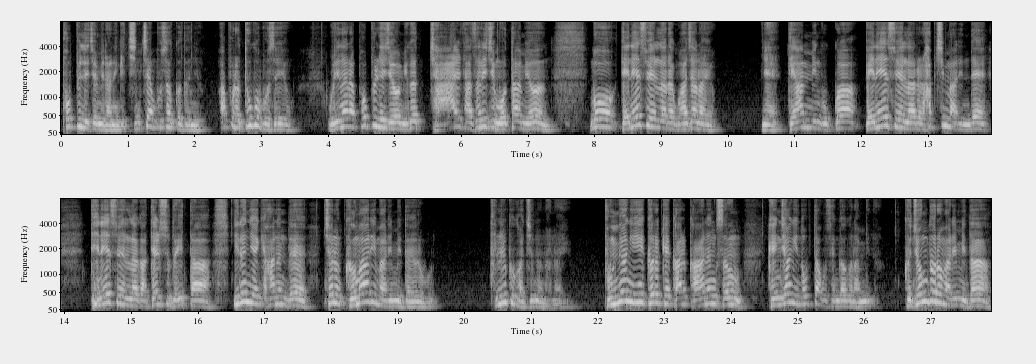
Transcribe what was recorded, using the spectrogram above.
포퓰리즘이라는 게 진짜 무섭거든요. 앞으로 두고 보세요. 우리나라 포퓰리즘 이거 잘 다스리지 못하면 뭐 베네수엘라라고 하잖아요. 예, 대한민국과 베네수엘라를 합친 말인데 베네수엘라가 될 수도 있다. 이런 얘기 하는데 저는 그 말이 말입니다, 여러분. 틀릴 것 같지는 않아요. 분명히 그렇게 갈 가능성 굉장히 높다고 생각을 합니다. 그 정도로 말입니다.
